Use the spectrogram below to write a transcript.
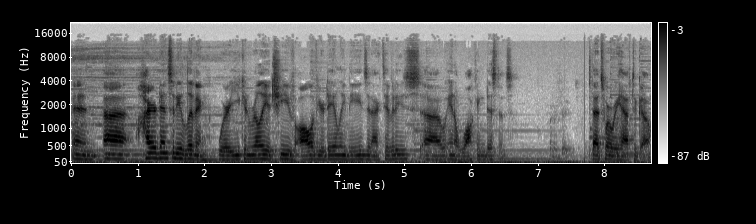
and uh, higher density living where you can really achieve all of your daily needs and activities uh, in a walking distance. Perfect. That's where we have to go.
